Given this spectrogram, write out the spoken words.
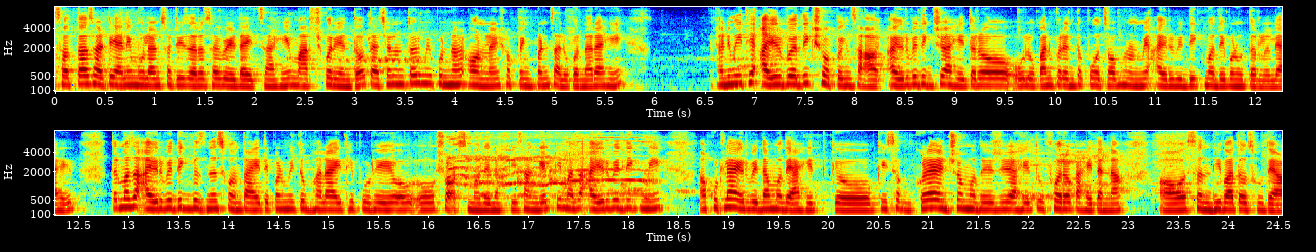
स्वतःसाठी आणि मुलांसाठी जरासा वेळ द्यायचा आहे मार्चपर्यंत. त्याच्यानंतर मी पुन्हा ऑनलाईन शॉपिंग पण चालू करणार आहे. आणि मी इथे आयुर्वेदिक शॉपिंगचा आयुर्वेदिक जे आहे तर लोकांपर्यंत पोहोचावं म्हणून मी आयुर्वेदिकमध्ये पण उतरलेले आहेत. तर माझा आयुर्वेदिक बिझनेस कोणता आहे ते पण मी तुम्हाला इथे पुढे शॉर्ट्समध्ये नक्की सांगेल की माझा आयुर्वेदिक मी कुठल्या आयुर्वेदामध्ये आहेत की सगळ्या यांच्यामध्ये जे आहे तो फरक आहे त्यांना संधिवात असू द्या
